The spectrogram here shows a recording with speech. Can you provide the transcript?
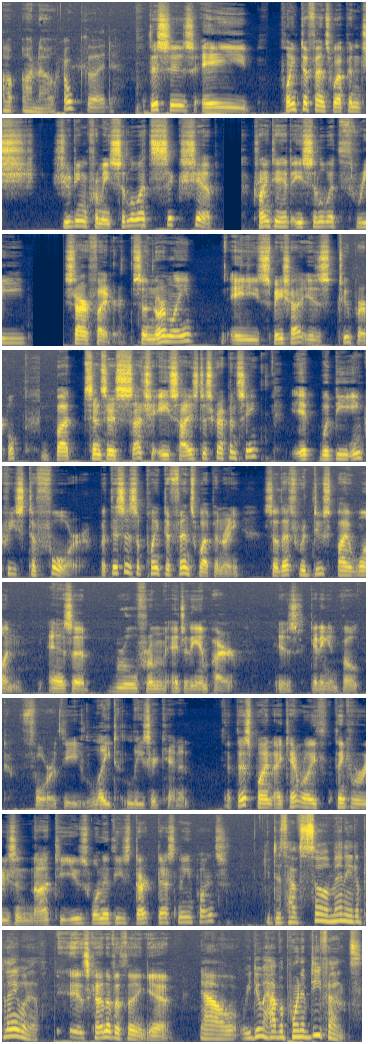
Oh, oh no. Oh, good. This is a point defense weapon sh- shooting from a Silhouette 6 ship trying to hit a Silhouette 3 starfighter. So normally a space shot is 2 purple, but since there's such a size discrepancy, it would be increased to 4. But this is a point defense weaponry, so that's reduced by 1 as a rule from Edge of the Empire is getting invoked for the light laser cannon. At this point, I can't really think of a reason not to use one of these Dark Destiny points. You just have so many to play with. It's kind of a thing, yeah. Now, we do have a point of defense.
